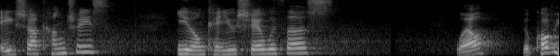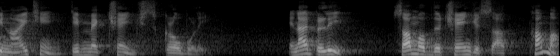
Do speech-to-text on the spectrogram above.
Asia countries? Yilong, can you share with us? Well, the COVID-19 did make changes globally. And I believe some of the changes are common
